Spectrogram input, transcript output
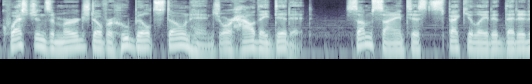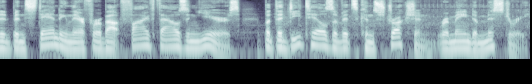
questions emerged over who built Stonehenge or how they did it. Some scientists speculated that it had been standing there for about 5,000 years, but the details of its construction remained a mystery.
